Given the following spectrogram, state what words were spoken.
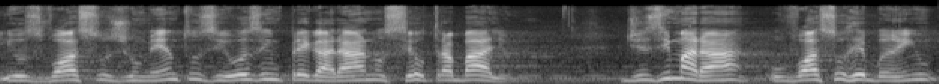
e os vossos jumentos, e os empregará no seu trabalho. Dizimará o vosso rebanho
